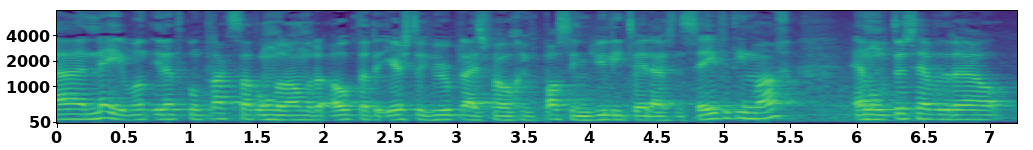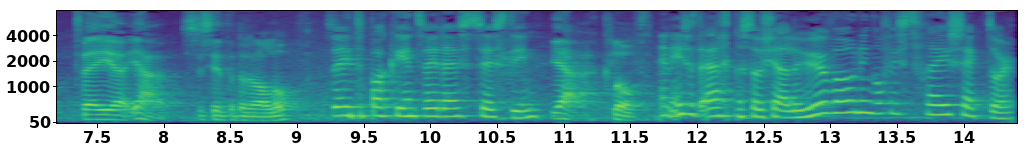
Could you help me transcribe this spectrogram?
Uh, nee, want in het contract staat onder andere ook dat de eerste huurprijsverhoging pas in juli 2017 mag. En ondertussen hebben we er al twee, uh, ja, ze zitten er al op. Twee te pakken in 2016? Ja, klopt. En is het eigenlijk een sociale huurwoning of is het vrije sector?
